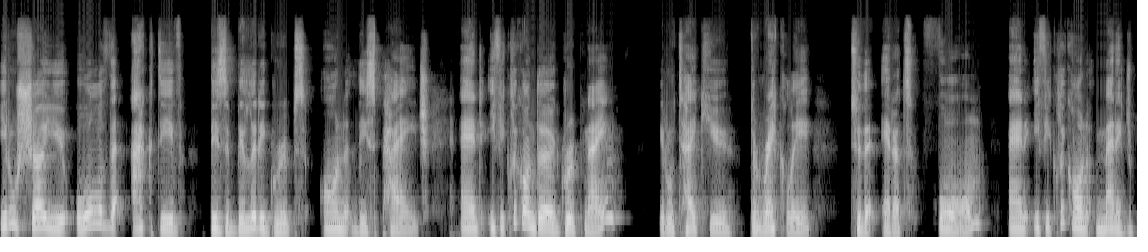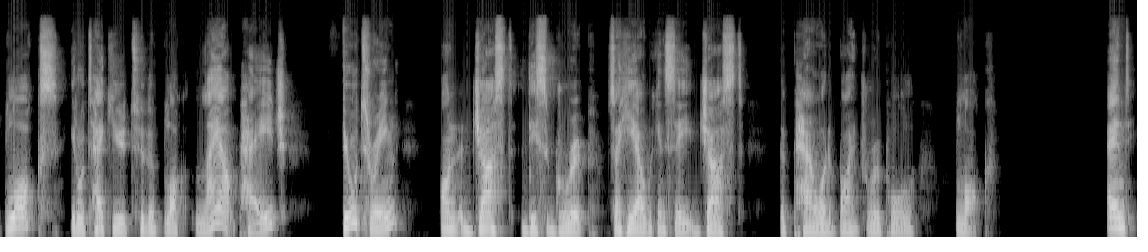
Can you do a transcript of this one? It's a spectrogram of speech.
it'll show you all of the active visibility groups on this page. And if you click on the group name, it'll take you directly to the edit form. And if you click on manage blocks, it'll take you to the block layout page, filtering on just this group. So here we can see just the powered by Drupal block. And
